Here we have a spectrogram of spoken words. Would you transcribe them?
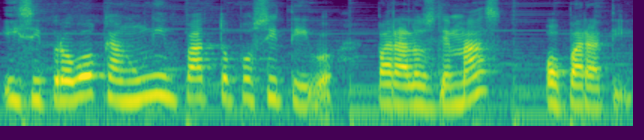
y si provocan un impacto positivo para los demás o para ti.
